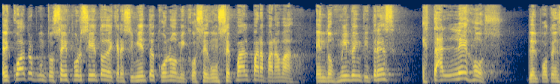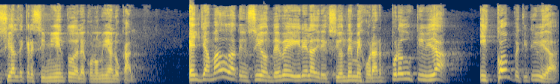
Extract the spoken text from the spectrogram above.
El 4.6% de crecimiento económico, según CEPAL para Panamá, en 2023 está lejos del potencial de crecimiento de la economía local. El llamado de atención debe ir en la dirección de mejorar productividad y competitividad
